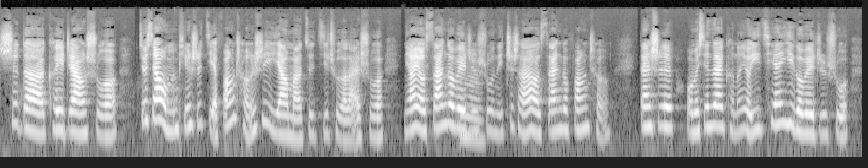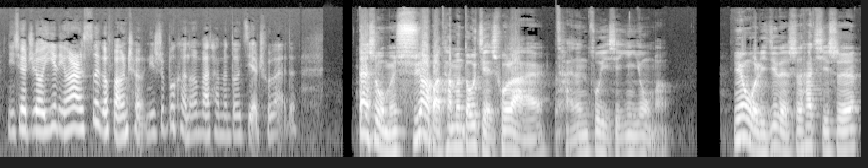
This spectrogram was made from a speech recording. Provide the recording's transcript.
是的，可以这样说，就像我们平时解方程式一样嘛。最基础的来说，你要有三个未知数，你至少要有三个方程。但是我们现在可能有一千亿个未知数，你却只有一零二四个方程，你是不可能把它们都解出来的。但是我们需要把它们都解出来，才能做一些应用嘛？因为我理解的是，它其实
